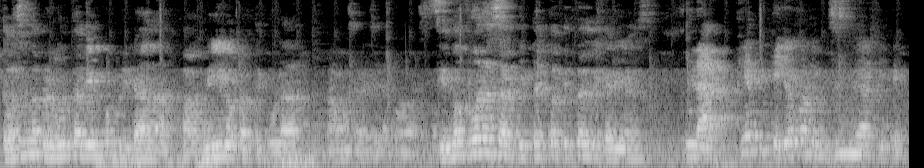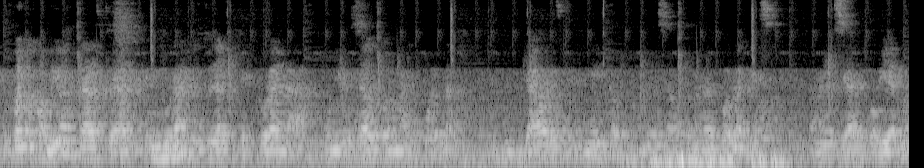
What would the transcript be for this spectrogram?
Te voy a hacer una pregunta bien complicada, para mí en lo particular. Vamos a ver si la puedo responder. Si no fueras arquitecto, ¿a qué te dedicarías? Mira, fíjate que yo cuando empecé a estudiar arquitectura, bueno, cuando iba a entrar a estudiar arquitectura, yo estudié arquitectura en la Universidad Autónoma de Puebla que ahora es el mérito de la Universidad Autónoma de Puebla, que es Universidad del Gobierno.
